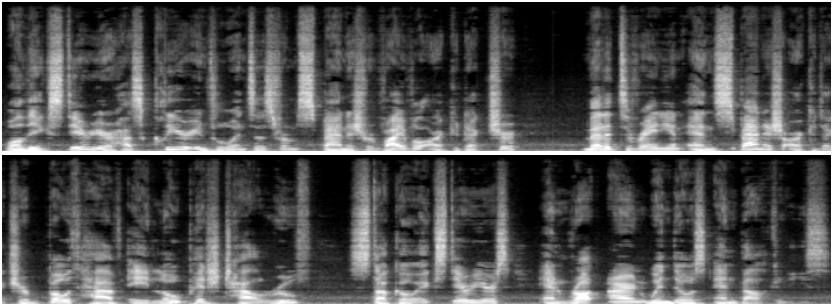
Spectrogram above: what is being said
While the exterior has clear influences from Spanish Revival architecture, Mediterranean and Spanish architecture both have a low pitched tile roof, stucco exteriors, and wrought iron windows and balconies.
